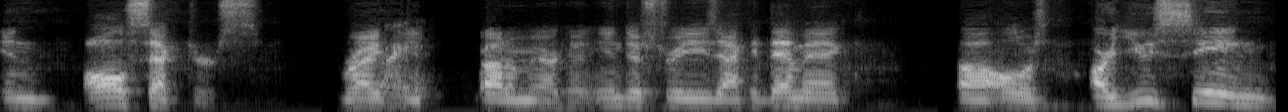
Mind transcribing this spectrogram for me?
in all sectors right, right throughout America, industries, academic, uh, all those. Are you seeing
